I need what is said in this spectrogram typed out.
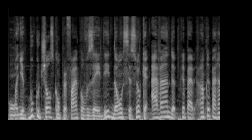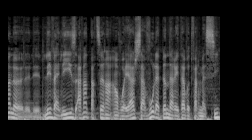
on- il y a beaucoup de choses qu'on peut faire pour vous aider. Donc c'est sûr que avant de préparer, en préparant le- le- les valises, avant de partir en, en voyage, ça vaut la peine d'arrêter à votre pharmacie.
